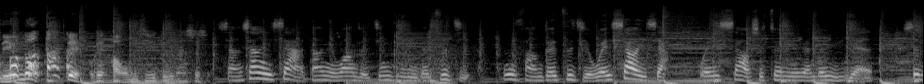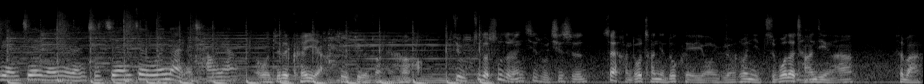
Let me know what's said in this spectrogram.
灵动，对，OK，好，我们继续读一下试试。想象一下，当你望着镜子里的自己，不妨对自己微笑一下。微笑是最迷人的语言，是连接人与人之间最温暖的桥梁。我觉得可以啊，就这个状态很好。就这个数字人技术，其实在很多场景都可以用，比如说你直播的场景啊。是吧？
